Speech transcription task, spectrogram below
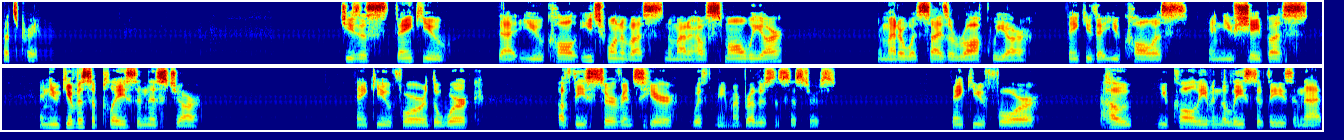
Let's pray. Jesus, thank you that you call each one of us, no matter how small we are, no matter what size of rock we are. Thank you that you call us and you shape us and you give us a place in this jar. Thank you for the work of these servants here with me, my brothers and sisters. Thank you for how you call even the least of these, and that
